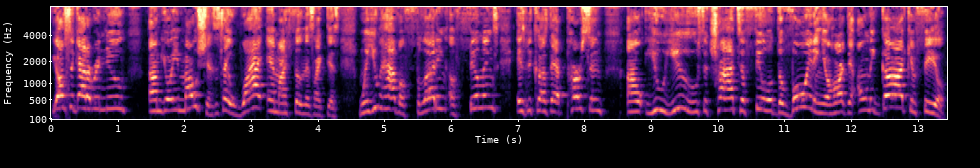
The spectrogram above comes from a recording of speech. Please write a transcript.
You also got to renew um, your emotions and say, why am I feeling this like this? When you have a flooding of feelings, is because that person uh, you use to try to fill the void in your heart that only God can fill.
